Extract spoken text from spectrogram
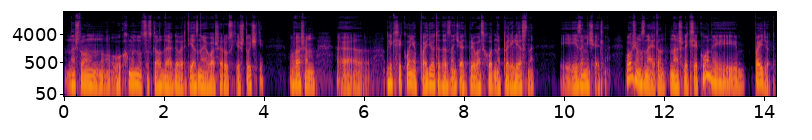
На что он ухмыльнулся, сказал, да, говорит, я знаю ваши русские штучки. В вашем э, лексиконе «пойдет» это означает превосходно, прелестно и, и замечательно. В общем, знает он наш лексикон и пойдет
